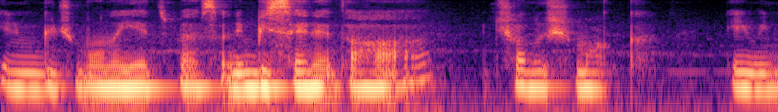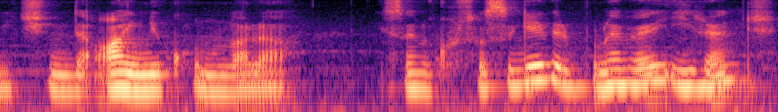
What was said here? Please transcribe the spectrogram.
Benim gücüm ona yetmez. Hani bir sene daha çalışmak evin içinde aynı konulara insanın kusası gelir. Bu ne be iğrenç.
